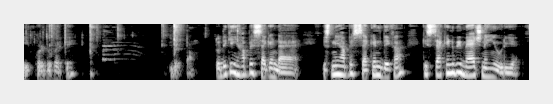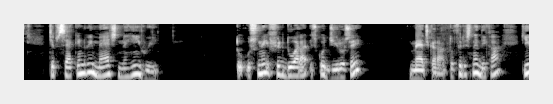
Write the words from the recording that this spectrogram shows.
इक्वल टू करके देखता हूँ। तो देखिए यहाँ पे सेकंड आया है। इसने यहाँ पे सेकंड देखा कि सेकंड भी मैच नहीं हो रही है। जब सेकंड भी मैच नहीं हुई तो उसने फिर दोबारा इसको ज़ीरो से मैच करा। तो फिर इसने देखा कि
